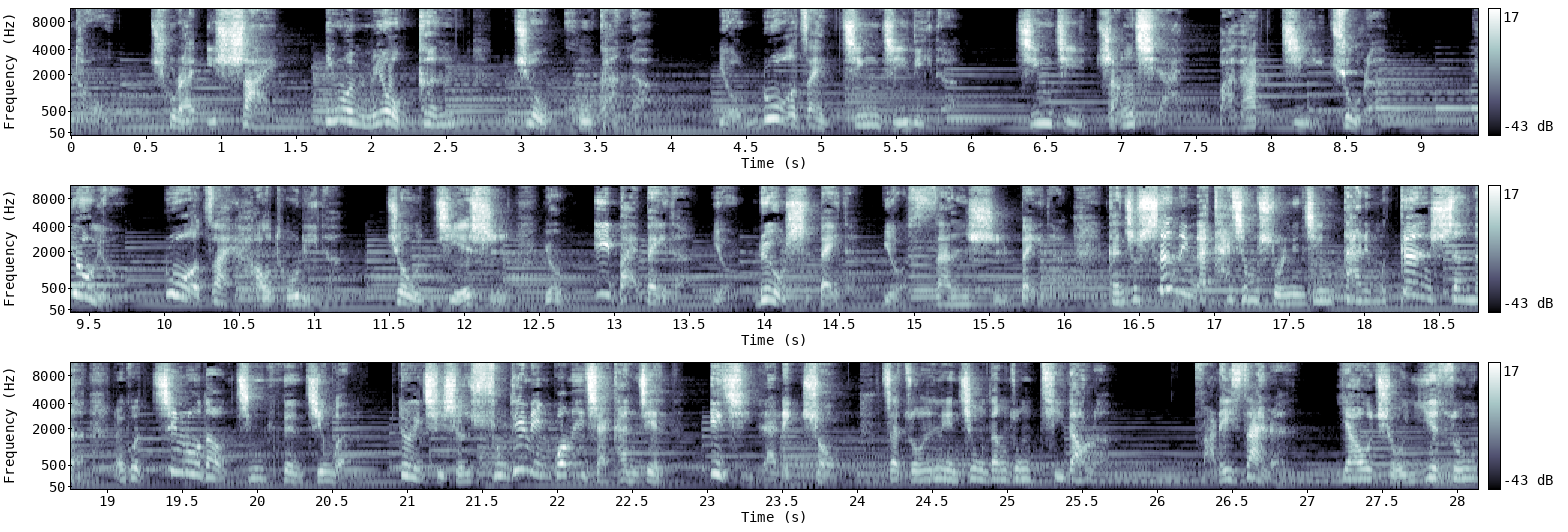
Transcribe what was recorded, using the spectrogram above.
头出来一晒，因为没有根，就枯干了；有落在荆棘里的，荆棘长起来，把它挤住了；又有落在好土里的。就结实，有一百倍的，有六十倍的，有三十倍的。恳求圣灵来开启我们属灵经，带领我们更深的能够进入到今天的经文，对齐神属天灵光，一起来看见，一起来领受。在昨天的经文当中提到了，法利赛人要求耶稣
